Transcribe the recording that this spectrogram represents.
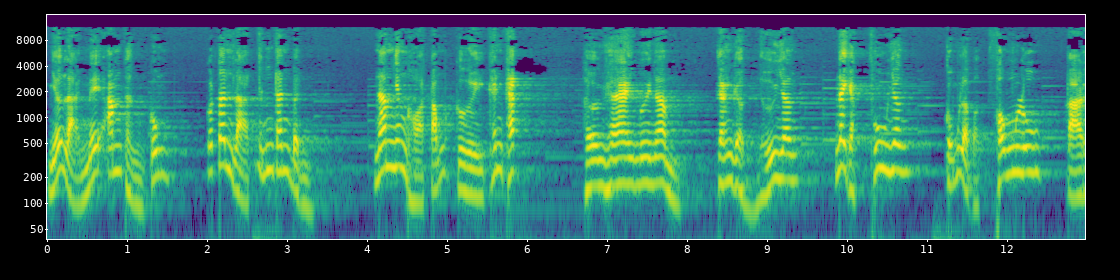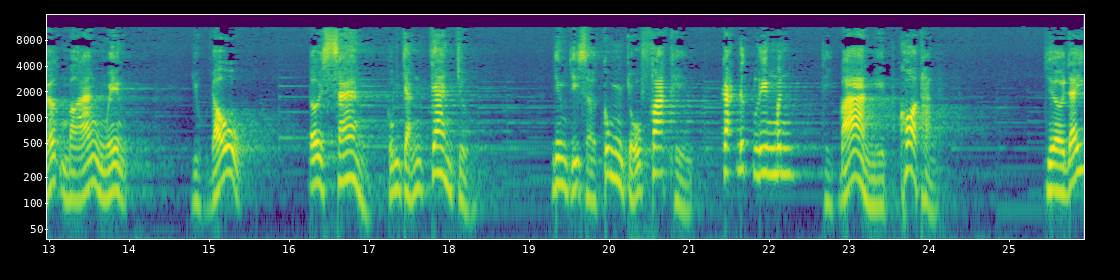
nhớ lại mê âm thần cung có tên là Đinh Thanh Bình. Nam nhân họ Tống cười khánh khách. Hơn hai mươi năm, chẳng gần nữ nhân, nay gặp phu nhân, cũng là bậc phong lưu, ta rất mãn nguyện. Dù đâu, tới sang cũng chẳng trang trường. Nhưng chỉ sợ cung chủ phát hiện, các đức liên minh, thì ba nghiệp khó thành. Giờ đấy,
